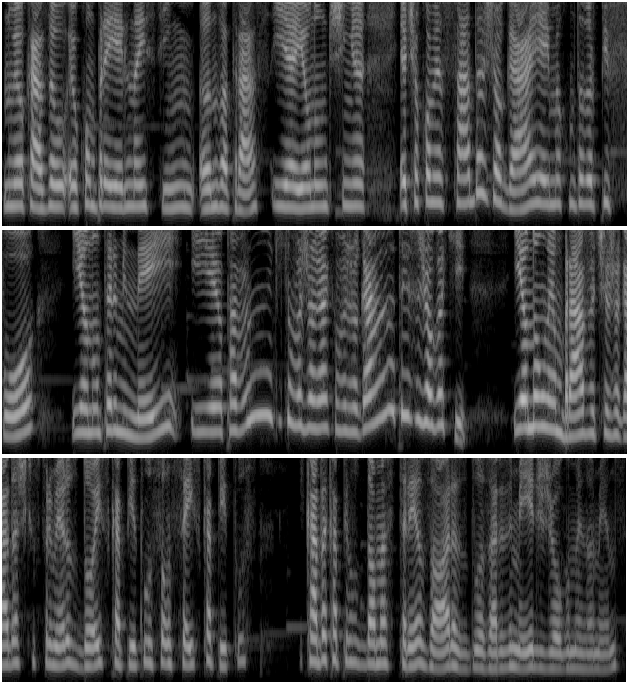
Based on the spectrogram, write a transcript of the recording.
No meu caso, eu, eu comprei ele na Steam anos atrás. E aí eu não tinha. Eu tinha começado a jogar e aí meu computador pifou e eu não terminei. E eu tava, hum, o que, que eu vou jogar? O que eu vou jogar? Ah, tem esse jogo aqui. E eu não lembrava, eu tinha jogado acho que os primeiros dois capítulos, são seis capítulos. E cada capítulo dá umas três horas, duas horas e meia de jogo, mais ou menos.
